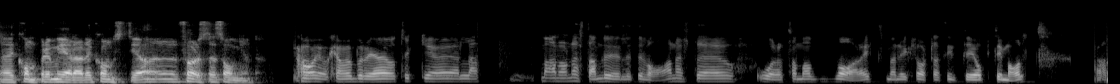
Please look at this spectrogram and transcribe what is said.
Det komprimerade, konstiga försäsongen. Ja, jag kan väl börja. Jag tycker att man har nästan blivit lite van efter året som har varit. Men det är klart att det inte är optimalt. Att,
